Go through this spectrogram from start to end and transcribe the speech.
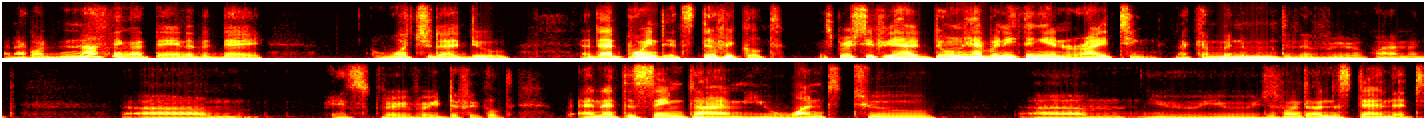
and I got nothing at the end of the day. What should I do? At that point, it's difficult, especially if you have, don't have anything in writing, like a minimum delivery requirement. Um, it's very very difficult, and at the same time, you want to um, you you just want to understand that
